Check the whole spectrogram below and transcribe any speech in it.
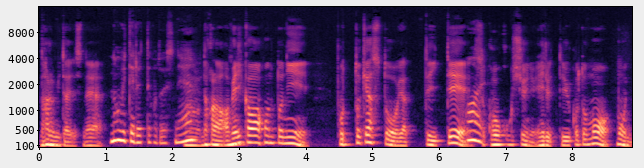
なるみたいですね。伸びてるってことですね。うん、だからアメリカは本当に、ポッドキャストをやっていて、はい広告収入を得るっていうことも、もう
